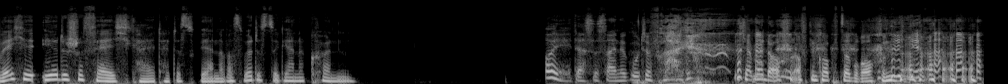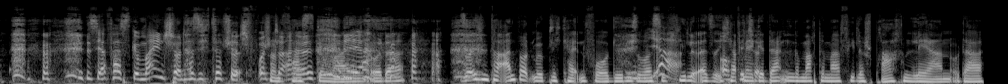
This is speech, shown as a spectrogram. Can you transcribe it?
welche irdische Fähigkeit hättest du gerne? Was würdest du gerne können? Ui, das ist eine gute Frage. Ich habe mir da auch schon auf den Kopf zerbrochen. ist ja fast gemein schon, dass ich das jetzt spontan... Schon fast gemein, ja. oder? Soll ich ein paar Antwortmöglichkeiten vorgeben? Sowas Ja. wie viele, also ich Oh, habe mir. Gedanken gemacht, immer viele Sprachen lernen oder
